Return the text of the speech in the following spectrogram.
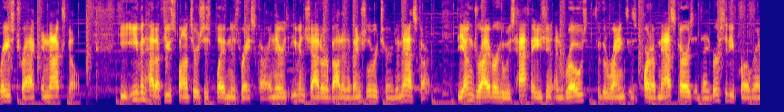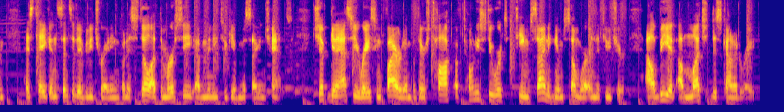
racetrack in Knoxville. He even had a few sponsors displayed in his race car, and there is even chatter about an eventual return to NASCAR. The young driver, who is half Asian and rose through the ranks as part of NASCAR's diversity program, has taken sensitivity training but is still at the mercy of many to give him a second chance. Chip Ganassi Racing fired him, but there's talk of Tony Stewart's team signing him somewhere in the future, albeit a much discounted rate.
